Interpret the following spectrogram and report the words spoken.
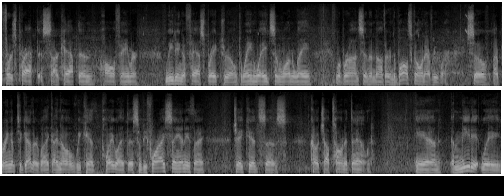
first practice, our captain, Hall of Famer, leading a fast break drill. Dwyane Wade's in one lane, LeBron's in another, and the ball's going everywhere. So I bring them together, like I know we can't play like this. And before I say anything, Jay Kidd says, Coach, I'll tone it down. And immediately,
